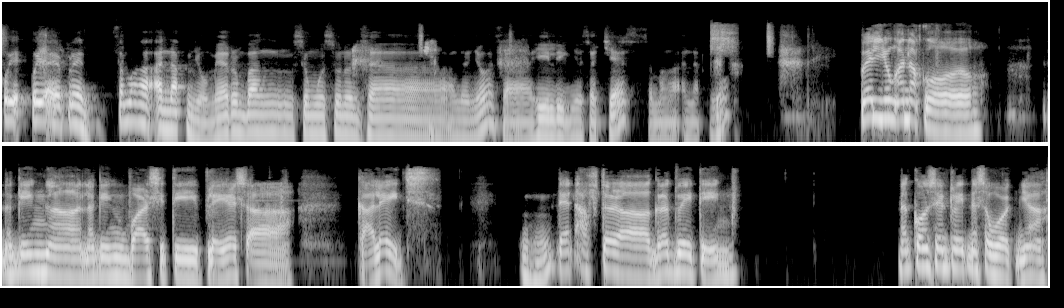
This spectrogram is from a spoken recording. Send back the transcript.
Kuya, Kuya Efren, sa mga anak nyo, meron bang sumusunod sa ano nyo, sa hilig nyo sa chess, sa mga anak nyo? Well, yung anak ko, naging uh, naging varsity player sa college. Mm-hmm. Then after uh, graduating, nag-concentrate na sa work niya.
